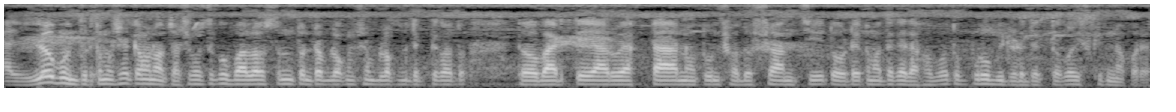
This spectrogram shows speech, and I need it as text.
হ্যালো বন্ধু, তোমার সাথে কেমন আছো? আশা করছি খুব ভালো আছো। নতুনটা ব্লগ ব্লগ দেখতে পাতো তো বাড়িতে আরও একটা নতুন সদস্য আনছি, তো ওটাই তোমাদেরকে দেখাবো। তো পুরো ভিডিওটা দেখতে পাবো স্কিপ না করে।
